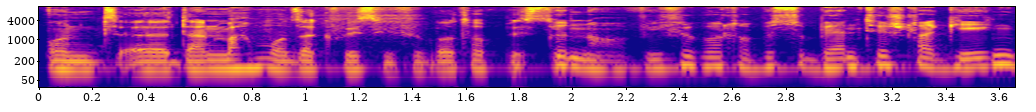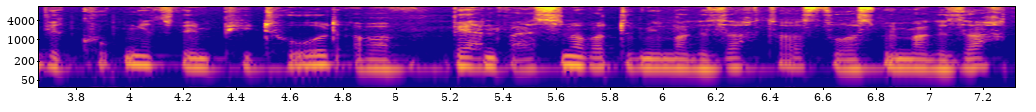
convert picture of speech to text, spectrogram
Und äh, dann machen wir unser Quiz. Wie viel Bottrop bist du? Genau, wie viel Bottrop bist du? Bernd Tischler gegen. Wir gucken jetzt, wen Piet holt. Aber Bernd, weißt du noch, was du mir mal gesagt hast? Du hast mir mal gesagt,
